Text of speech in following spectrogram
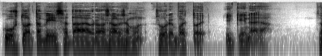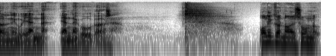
6500 euroa. Se oli se mun suurin voitto ikinä ja se oli niin kuin jännä, jännä kuukausi. Oliko noin sun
